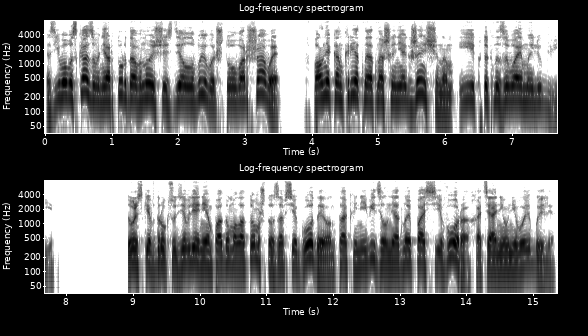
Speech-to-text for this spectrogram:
Из его высказывания Артур давно еще сделал вывод, что у Варшавы вполне конкретное отношение к женщинам и к так называемой любви. Тульский вдруг с удивлением подумал о том, что за все годы он так и не видел ни одной пассии вора, хотя они у него и были.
